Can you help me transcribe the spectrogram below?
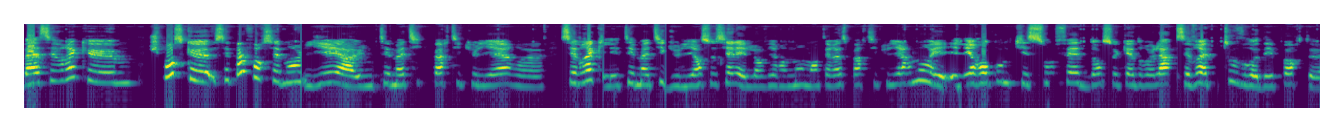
Bah, c'est vrai que je pense que c'est pas forcément lié à une thématique particulière. Euh. C'est vrai que les thématiques du lien social et de l'environnement m'intéressent particulièrement et, les rencontres qui sont faites dans ce cadre-là, c'est vrai, t'ouvrent des portes euh,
